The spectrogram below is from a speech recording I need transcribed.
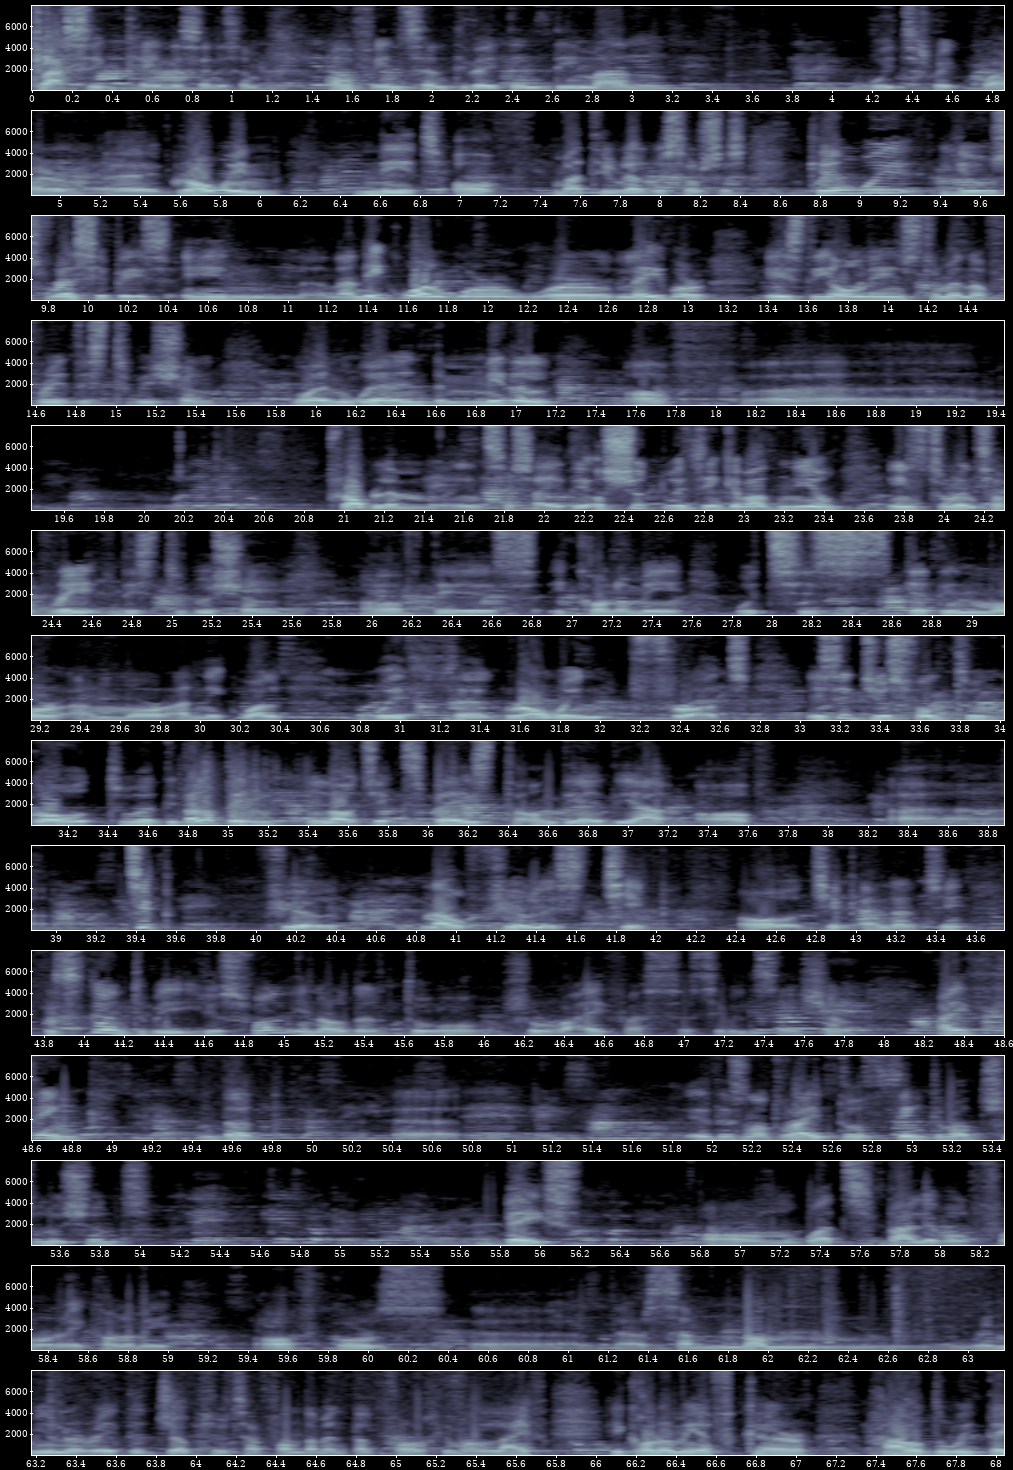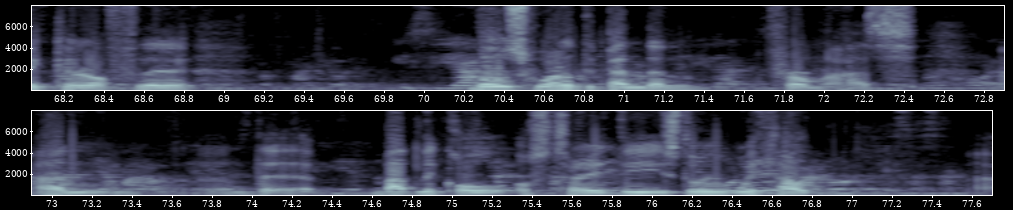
classic Keynesianism of incentivizing demand which require uh, growing need of material resources. Can we use recipes in an equal world where labor is the only instrument of redistribution when we're in the middle of uh, problem in society? Or should we think about new instruments of redistribution of this economy, which is getting more and more unequal with uh, growing fraud. Is it useful to go to a developing logics based on the idea of uh, cheap fuel? Now fuel is cheap or cheap energy. It's going to be useful in order to survive as a civilization. I think that uh, it is not right to think about solutions based on what's valuable for economy. Of course, uh, there are some non-remunerated jobs which are fundamental for human life. Economy of care, how do we take care of the, those who are dependent from us? And the badly called austerity is doing without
